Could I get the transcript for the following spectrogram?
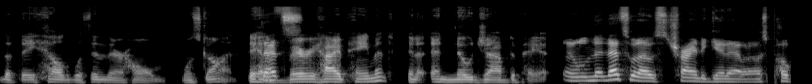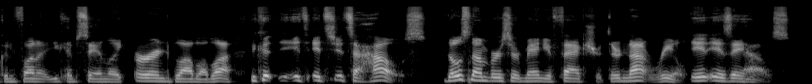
that they held within their home was gone. They had That's- a very high payment and, and no job to pay it. Oh, and that's what I was trying to get at when I was poking fun at you kept saying like earned blah blah blah because it's it's it's a house. Those numbers are manufactured. They're not real. It is a house.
